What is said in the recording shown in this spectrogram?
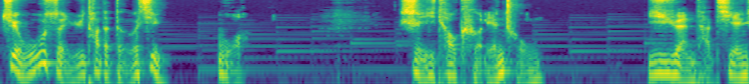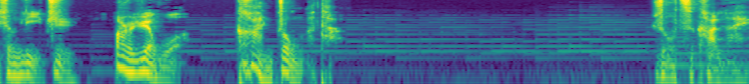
却无损于他的德性。我是一条可怜虫，一愿他天生丽质，二愿我看中了他。如此看来，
